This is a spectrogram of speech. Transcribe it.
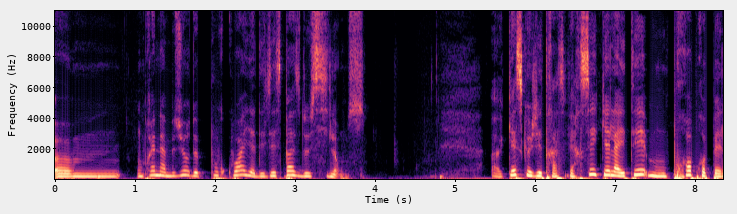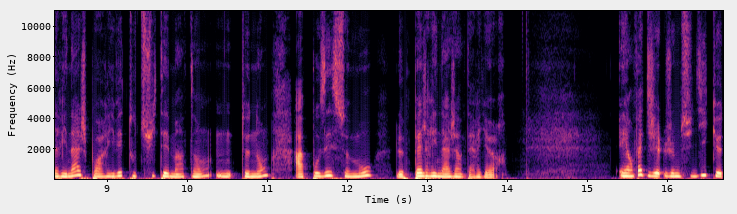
euh, on prenne la mesure de pourquoi il y a des espaces de silence. Euh, qu'est-ce que j'ai traversé? Quel a été mon propre pèlerinage pour arriver tout de suite et maintenant, tenant à poser ce mot, le pèlerinage intérieur? Et en fait, je, me suis dit que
